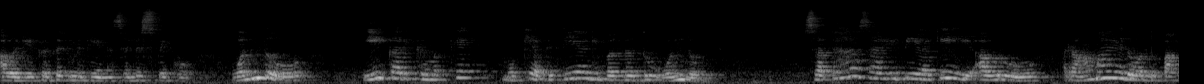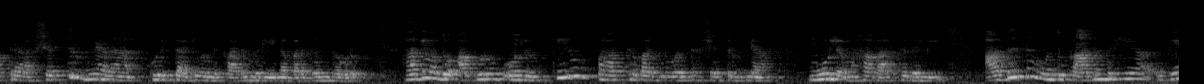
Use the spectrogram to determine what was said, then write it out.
ಅವರಿಗೆ ಕೃತಜ್ಞತೆಯನ್ನು ಸಲ್ಲಿಸಬೇಕು. ಒಂದು ಈ ಕಾರ್ಯಕ್ರಮಕ್ಕೆ ಮುಖ್ಯ ಅತಿಥಿಯಾಗಿ ಬಂದದ್ದು ಒಂದು ಸ್ವತಃ ಸಾಹಿತಿಯಾಗಿ ಅವರು ರಾಮಾಯಣದ ಒಂದು ಪಾತ್ರ ಶತ್ರುಘ್ನನ ಕುರಿತಾಗಿ ಒಂದು ಕಾದಂಬರಿಯನ್ನು ಬರೆದಂಥವರು. ಹಾಗೆ ಒಂದು ಅಪರೂಪ, ಒಂದು ಕಿರು ಪಾತ್ರವಾಗಿರುವಂತಹ ಶತ್ರುಘ್ನ ಮೂಲ ಮಹಾಭಾರತದಲ್ಲಿ. ಅದನ್ನು ಒಂದು ಕಾದಂಬರಿಯಾಗೆ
